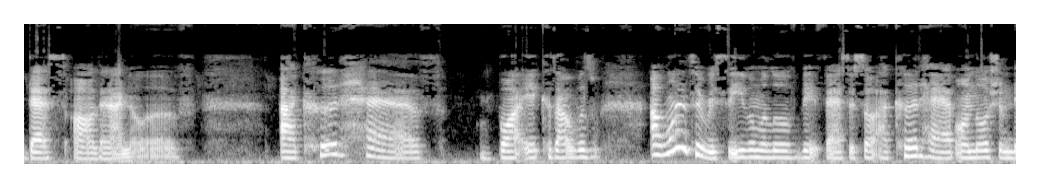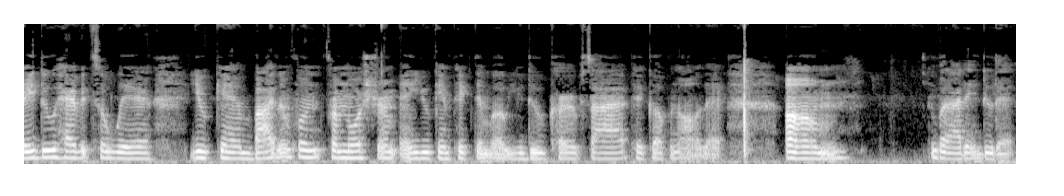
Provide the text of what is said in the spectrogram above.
that's all that I know of. I could have bought it because I was, I wanted to receive them a little bit faster. So I could have, on Nordstrom, they do have it to where you can buy them from, from Nordstrom and you can pick them up. You do curbside pickup and all of that. Um, but I didn't do that.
